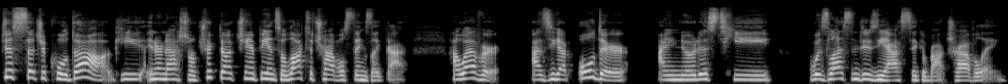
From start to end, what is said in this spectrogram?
just such a cool dog. He international trick dog champion. So lots of travels, things like that. However, as he got older, I noticed he was less enthusiastic about traveling.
